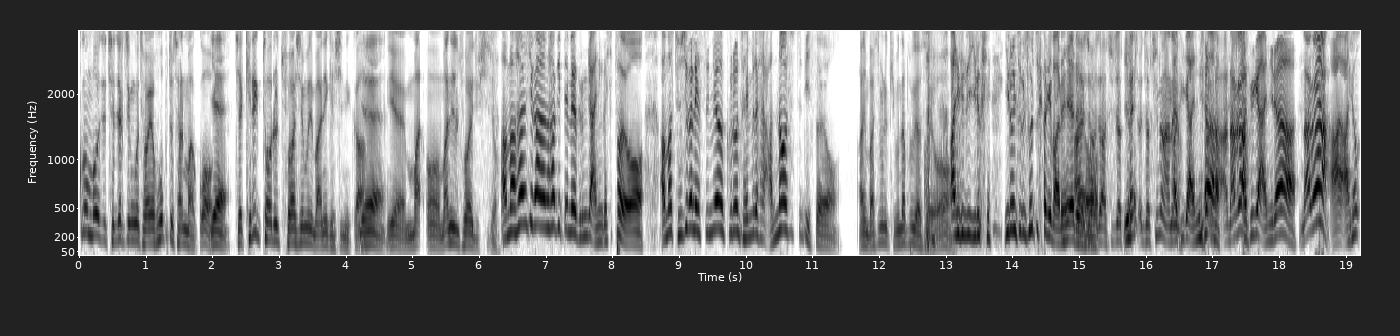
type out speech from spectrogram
그건 뭐 제작진과 저의 호흡도 잘 맞고 예. 제 캐릭터를 좋아하시는 분이 많이 계시니까 예. 예, 마, 어, 많이들 좋아해 주시죠. 아마 한 시간 하기 때문에 그런 게 아닌가 싶어요. 아마 두 시간 했으면 그런 재미가 잘 안 나왔을 수도 있어요. 아니 말씀을 기분 나쁘게 하세요. 아니 근데 이렇게 이런 식으로 솔직하게 말을 해야 돼요. 아니, 저, 저, 저, 저, 예? 저, 저 출연 안 해요. 아 그게 아니라 아, 나, 나가. 아, 그게 아니라 나가. 아형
